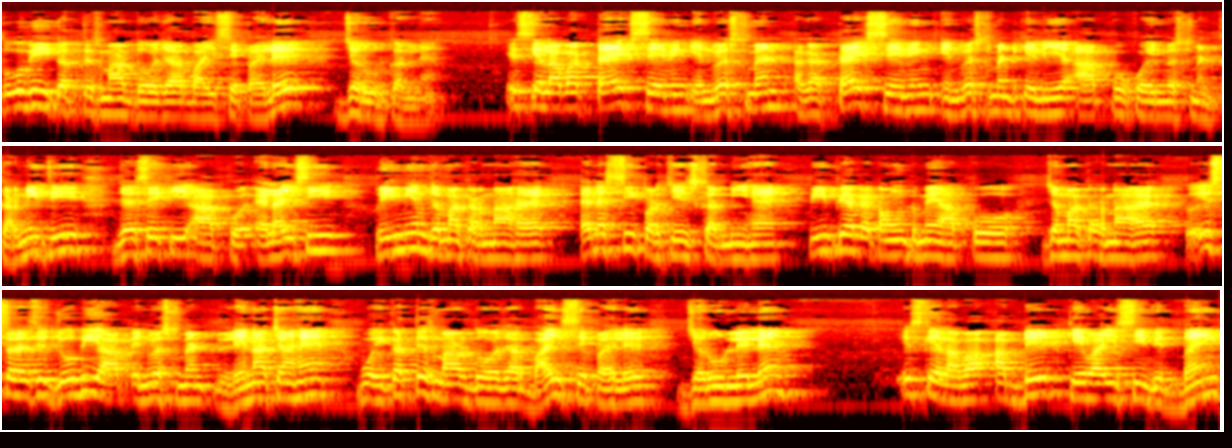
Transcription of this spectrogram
तो वो भी इकतीस मार्च 2022 से पहले ज़रूर कर लें। इसके अलावा टैक्स सेविंग इन्वेस्टमेंट, अगर टैक्स सेविंग इन्वेस्टमेंट के लिए आपको कोई इन्वेस्टमेंट करनी थी, जैसे कि आपको एलआईसी प्रीमियम जमा करना है एन एस परचेज करनी है पीपीएफ अकाउंट में आपको जमा करना है तो इस तरह से जो भी आप इन्वेस्टमेंट लेना चाहें, वो इकतीस मार्च 2022 से पहले ज़रूर ले लें। इसके अलावा अपडेट के वाई सी विद बैंक,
